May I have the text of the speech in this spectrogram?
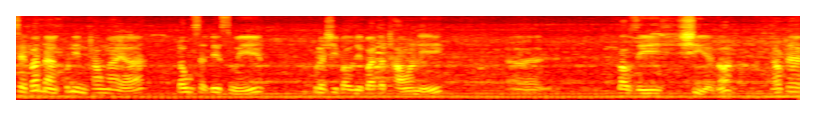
10ဘတ်တန်9500လောက်ဆက်တစ်ဆိုရင်ခုလက်ရှိပေါက်ဈေးဘတ်1000ကနေအဲပေါက်ဈေးရှိတယ်နော်နောက်ထပ်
